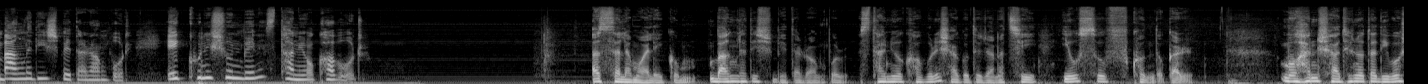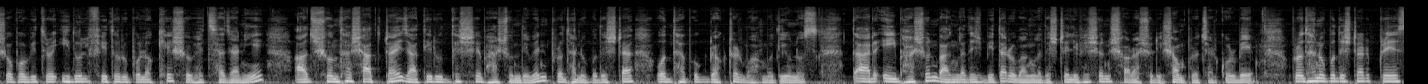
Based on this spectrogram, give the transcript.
বাংলাদেশ বেতার রংপুর। এক্ষুনি শুনবেন স্থানীয় খবর। আসসালামু আলাইকুম। বাংলাদেশ বেতার রংপুর। স্থানীয় খবরে স্বাগত জানাচ্ছি ইউসুফ খন্দকার। মহান স্বাধীনতা দিবস ও পবিত্র ঈদ উল ফিতর উপলক্ষে শুভেচ্ছা জানিয়ে আজ সন্ধ্যা সাতটায় জাতির উদ্দেশ্যে ভাষণ দেবেন প্রধান উপদেষ্টা অধ্যাপক ডক্টর মোহাম্মদ ইউনুস। তার এই ভাষণ বাংলাদেশ বেতার ও বাংলাদেশ টেলিভিশন সরাসরি সম্প্রচার করবে। প্রধান উপদেষ্টার প্রেস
